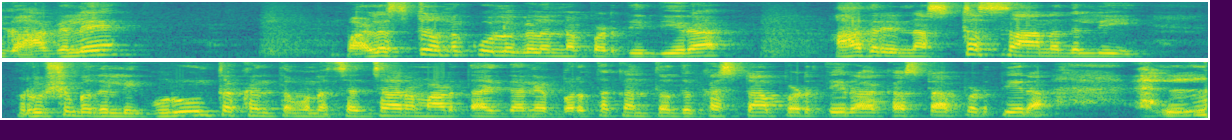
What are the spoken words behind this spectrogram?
ಈಗಾಗಲೇ ಬಹಳಷ್ಟು ಅನುಕೂಲಗಳನ್ನು ಪಡೆದಿದ್ದೀರಾ. ಆದರೆ ನಷ್ಟ ಸ್ಥಾನದಲ್ಲಿ ಋಷಭದಲ್ಲಿ ಗುರು ಅಂತಕ್ಕಂಥವನ್ನ ಸಂಚಾರ ಮಾಡ್ತಾ ಇದ್ದಾನೆ, ಬರ್ತಕ್ಕಂಥದ್ದು ಕಷ್ಟಪಡ್ತೀರಾ ಕಷ್ಟಪಡ್ತೀರಾ ಎಲ್ಲ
